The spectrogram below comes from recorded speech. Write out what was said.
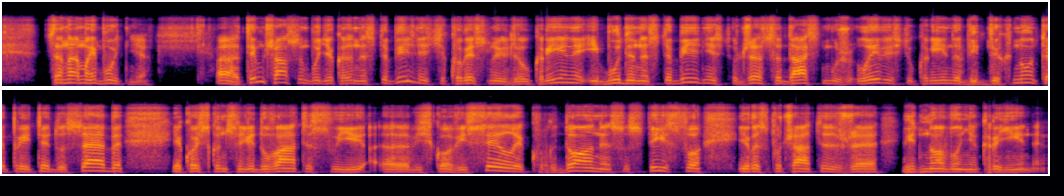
це на майбутнє. Тим часом будь-яка нестабільність корисною для України і буде нестабільність, отже, це дасть можливість Україні віддихнути, прийти до себе, якось консолідувати свої е, військові сили, кордони, суспільство і розпочати вже відновлення країни.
